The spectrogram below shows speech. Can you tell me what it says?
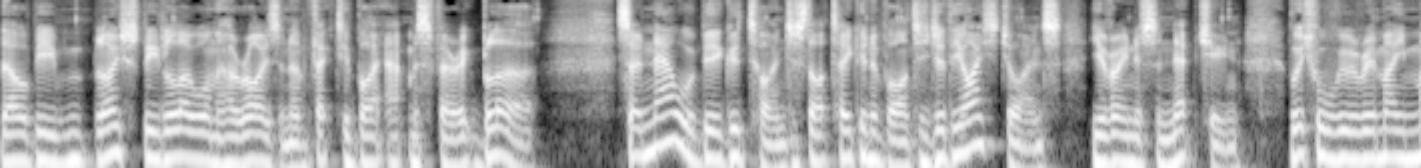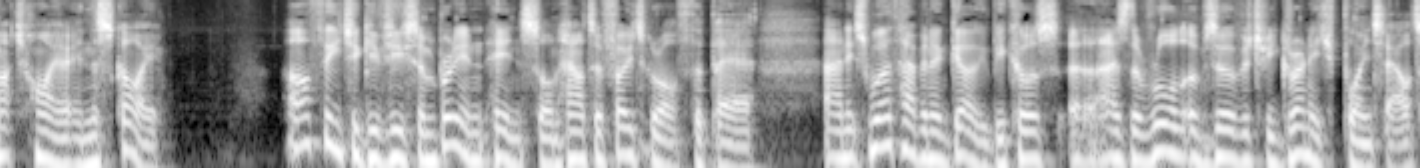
they'll be mostly low on the horizon, affected by atmospheric blur. So now would be a good time to start taking advantage of the ice giants, Uranus and Neptune, which will remain much higher in the sky. Our feature gives you some brilliant hints on how to photograph the pair, and it's worth having a go because, uh, as the Royal Observatory Greenwich points out,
